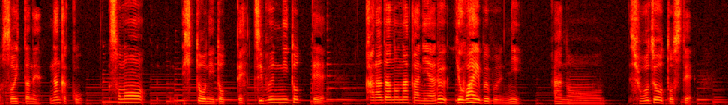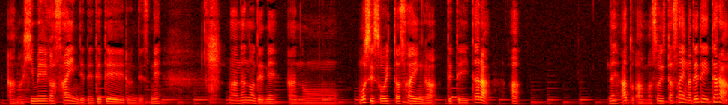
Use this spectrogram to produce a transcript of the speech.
のそういったねなんかこうその人にとって自分にとって体の中にある弱い部分にあの症状としてあの悲鳴がサインでね出てるんですね。まあ、なのでね、あのもしそういったサインが出ていたらあね、あとあ、まあ、そういったサインが出ていたら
